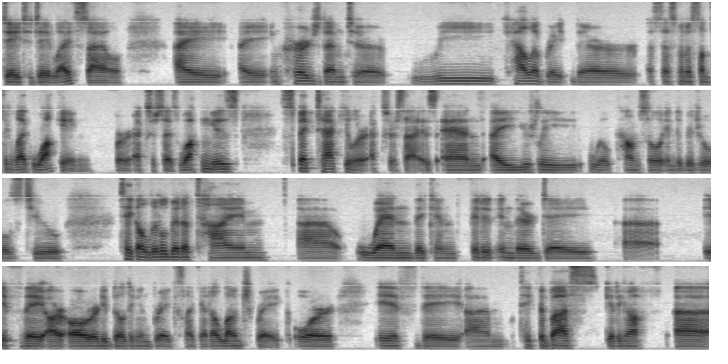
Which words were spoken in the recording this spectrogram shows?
day to day lifestyle, I, I encourage them to recalibrate their assessment of something like walking for exercise. Walking is spectacular exercise, and I usually will counsel individuals to take a little bit of time uh, when they can fit it in their day. Uh, if they are already building in breaks, like at a lunch break, or if they um, take the bus, getting off uh,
